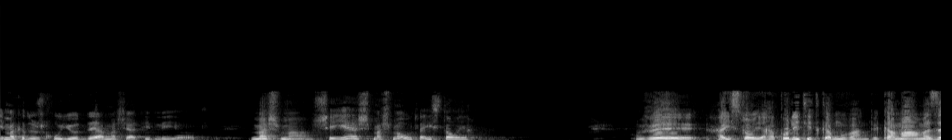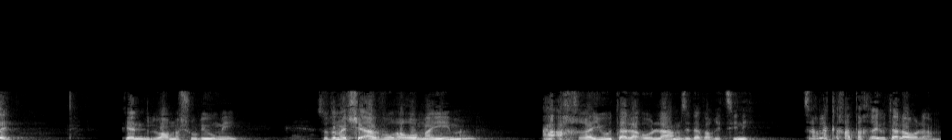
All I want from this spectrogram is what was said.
אם הקדוש ברוך הוא יודע מה שעתיד להיות, משמע שיש משמעות להיסטוריה. וההיסטוריה הפוליטית כמובן, וכמה העם הזה, כן, מדובר משהו לאומי. זאת אומרת שעבור הרומאים האחריות על העולם זה דבר רציני. צריך לקחת אחריות על העולם.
